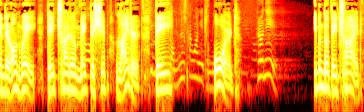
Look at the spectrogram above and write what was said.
in their own way. They try to make the ship lighter. They oared. Even though they tried,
